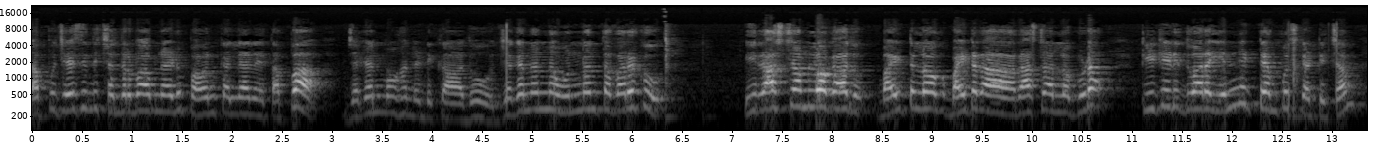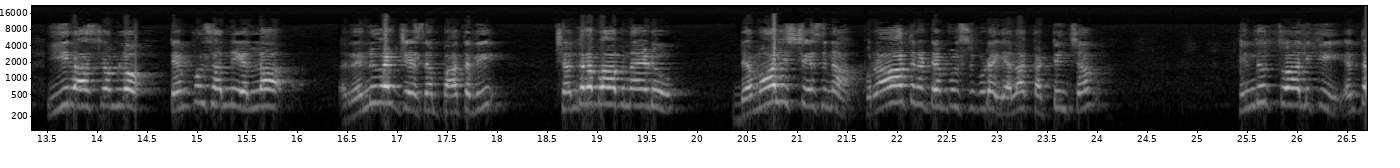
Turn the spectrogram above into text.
తప్పు చేసింది చంద్రబాబు నాయుడు పవన్ కళ్యాణే తప్ప జగన్మోహన్ రెడ్డి కాదు. జగనన్న ఉన్నంత వరకు ఈ రాష్ట్రంలో కాదు బయటలో బయట రాష్ట్రాల్లో కూడా టీటీడీ ద్వారా ఎన్ని టెంపుల్స్ కట్టించాం? ఈ రాష్ట్రంలో టెంపుల్స్ అన్ని ఎలా రెన్యువేట్ చేశాం? పాతవి చంద్రబాబు నాయుడు డెమాలిష్ చేసిన పురాతన టెంపుల్స్ కూడా ఎలా కట్టించాం? హిందుత్వానికి ఎంత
